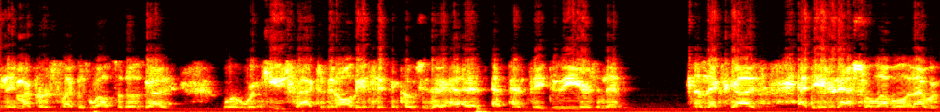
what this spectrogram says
and in my personal life as well. So those guys were, were huge factors, and all the assistant coaches that I had at, at Penn State through the years, and then the next guys at the international level, and I was,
